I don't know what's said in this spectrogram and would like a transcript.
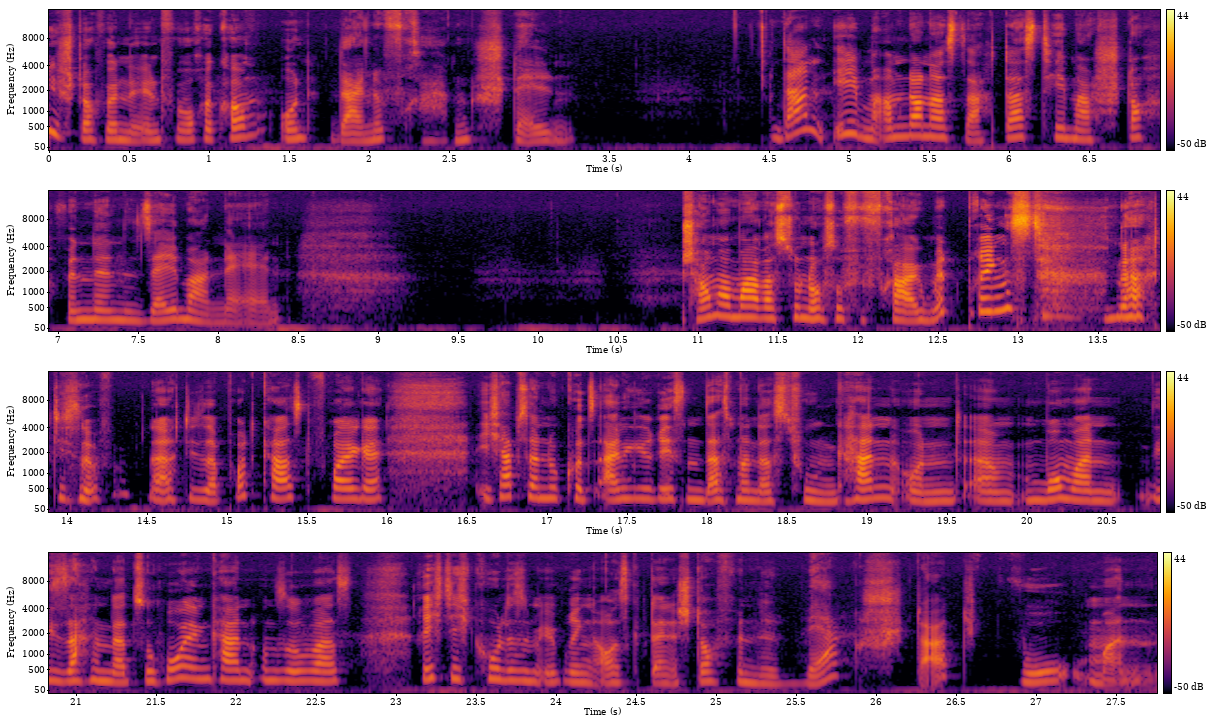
die Stoffwindel-Infowoche kommen und deine Fragen stellen. Dann eben am Donnerstag das Thema Stoffwindeln selber nähen. Schauen wir mal, was du noch so für Fragen mitbringst nach dieser, nach dieser Podcast-Folge. Ich habe es ja nur kurz angerissen, dass man das tun kann und ähm, wo man die Sachen dazu holen kann und sowas. Richtig cool ist im Übrigen auch, es gibt eine Stoffwindel-Werkstatt, wo man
